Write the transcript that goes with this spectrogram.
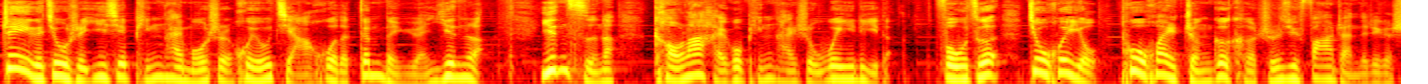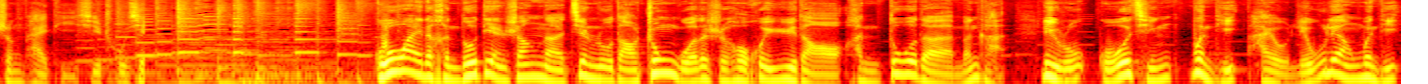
这个就是一些平台模式会有假货的根本原因了。因此呢，考拉海购平台是微利的，否则就会有破坏整个可持续发展的这个生态体系出现。国外的很多电商呢，进入到中国的时候会遇到很多的门槛，例如国情问题，还有流量问题，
